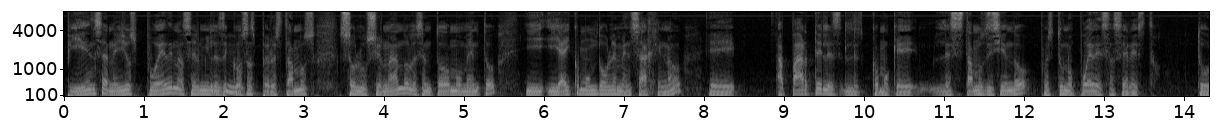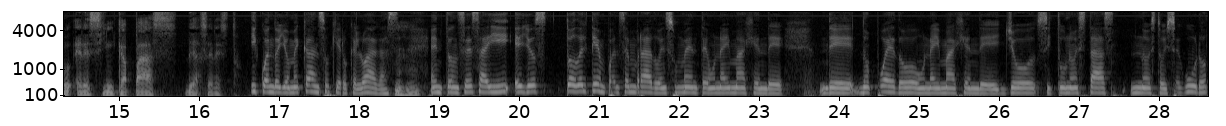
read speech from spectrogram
piensan, ellos pueden hacer miles de cosas, pero estamos solucionándoles en todo momento y, y hay como un doble mensaje, ¿no? Eh, aparte, les, como que les estamos diciendo, pues tú no puedes hacer esto, tú eres incapaz de hacer esto. Y cuando yo me canso, quiero que lo hagas. Entonces ahí ellos todo el tiempo han sembrado en su mente una imagen de, de no puedo, una imagen de yo, si tú no estás, no estoy seguro,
